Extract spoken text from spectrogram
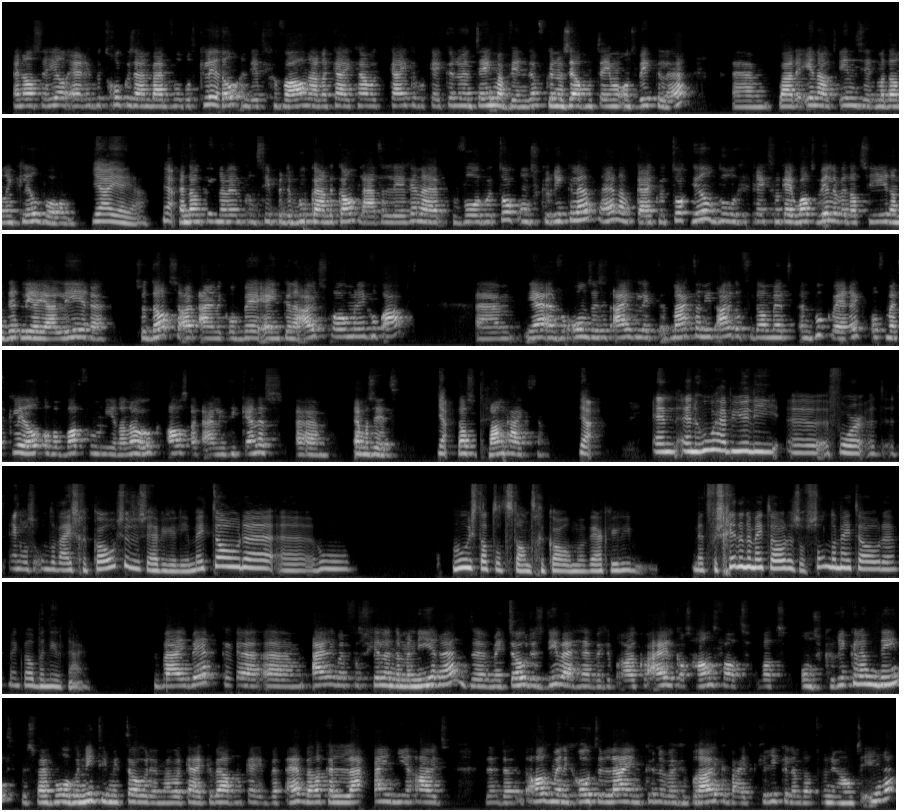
En als ze heel erg betrokken zijn bij bijvoorbeeld KLIL, in dit geval, nou, dan kijk, gaan we kijken, oké, okay, kunnen we een thema vinden? Of kunnen we zelf een thema ontwikkelen? Um, waar de inhoud in zit, maar dan in kleelvorm. Ja, ja, ja, ja. En dan kunnen we in principe de boeken aan de kant laten liggen. En dan volgen we toch ons curriculum. Hè? Dan kijken we toch heel doelgericht van, oké, wat willen we dat ze hier in dit leerjaar leren? Zodat ze uiteindelijk op B1 kunnen uitstromen in groep 8. Um, ehm, ja, en voor ons is het eigenlijk, het maakt dan niet uit of je dan met een boek werkt of met kleel of op wat voor manier dan ook, als uiteindelijk die kennis uh, er maar zit. Ja. Dat is het belangrijkste. Ja, en, en hoe hebben jullie uh, voor het, het, Engels onderwijs gekozen? Dus hebben jullie een methode? Uh, hoe, hoe is dat tot stand gekomen? Werken jullie met verschillende methodes of zonder methode? Ben ik wel benieuwd naar. Wij werken uh, eigenlijk met verschillende manieren. De methodes die wij hebben gebruiken we eigenlijk als handvat wat ons curriculum dient. Dus wij volgen niet die methode, maar we kijken wel van oké, welke lijn hieruit, de, de algemene grote lijn kunnen we gebruiken bij het curriculum dat we nu hanteren.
